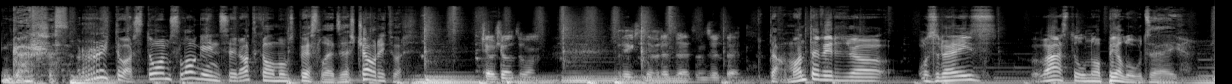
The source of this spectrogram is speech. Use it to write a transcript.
garšas. Ritvars Toms Logins ir atkal mums pieslēdzies. Čau, Ritvars! Čau, čau, Tom! Prieks tevi redzēt un dzirdēt. Tā, man te ir uh, uzreiz vēstule no pielūdzēja.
